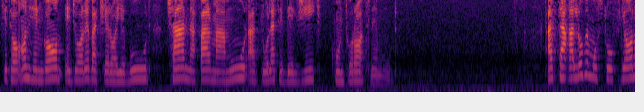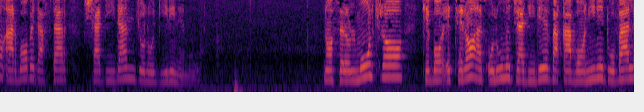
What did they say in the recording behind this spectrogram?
که تا آن هنگام اجاره و کرایه بود چند نفر معمور از دولت بلژیک کنترات نمود. از تقلب مستوفیان و ارباب دفتر شدیدن جلوگیری نمود. ناصر الملک را که با اطلاع از علوم جدیده و قوانین دول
